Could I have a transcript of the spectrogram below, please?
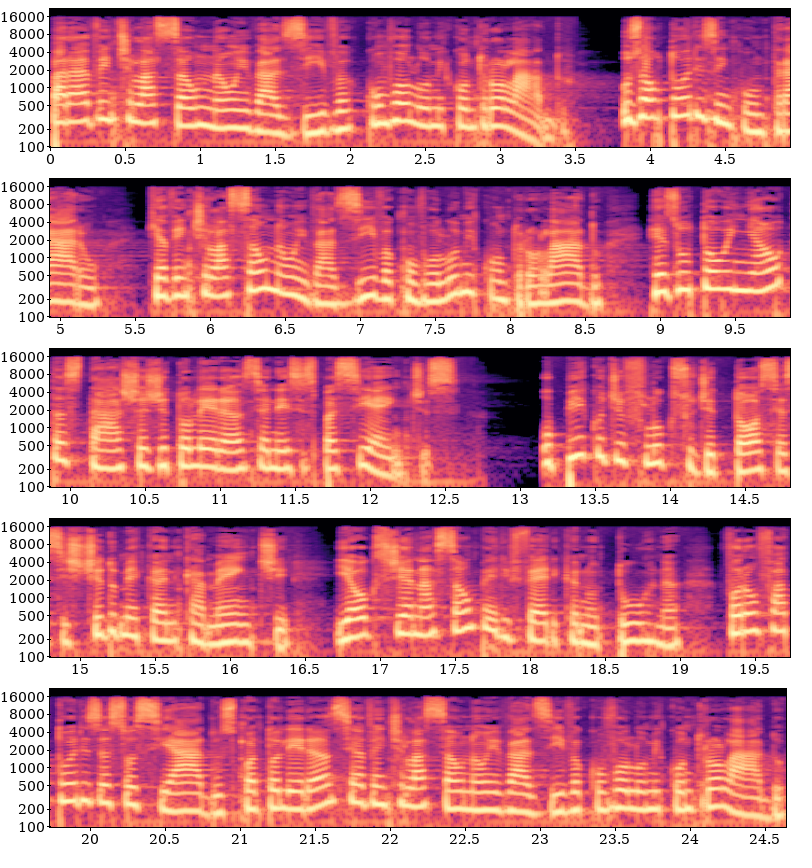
para a ventilação não invasiva com volume controlado. Os autores encontraram que a ventilação não invasiva com volume controlado resultou em altas taxas de tolerância nesses pacientes. O pico de fluxo de tosse assistido mecanicamente e a oxigenação periférica noturna foram fatores associados com a tolerância à ventilação não invasiva com volume controlado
